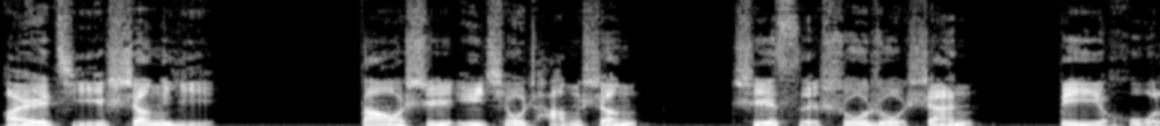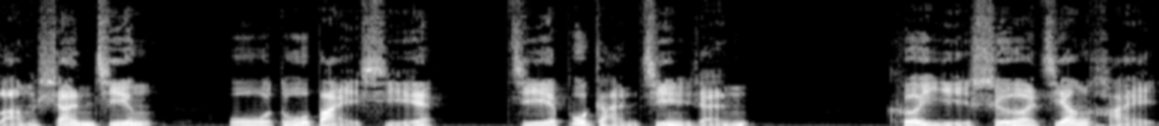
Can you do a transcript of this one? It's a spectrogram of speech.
而即生矣。道士欲求长生，持此书入山，避虎狼山精、五毒百邪，皆不敢近人。可以涉江海，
